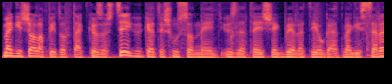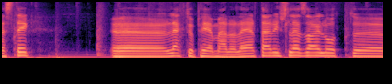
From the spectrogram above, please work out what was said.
meg is alapították közös cégüket, és 24 üzlethelyiség bérleti jogát meg is szerezték. Ö, legtöbb helyen már a leltár is lezajlott, ö,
